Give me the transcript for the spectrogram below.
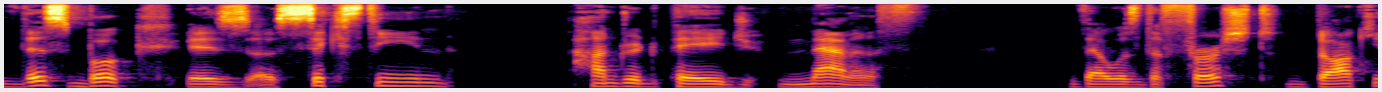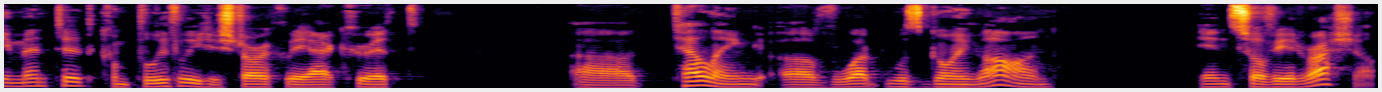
this book is a 1600 page mammoth that was the first documented, completely historically accurate uh, telling of what was going on in Soviet Russia.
